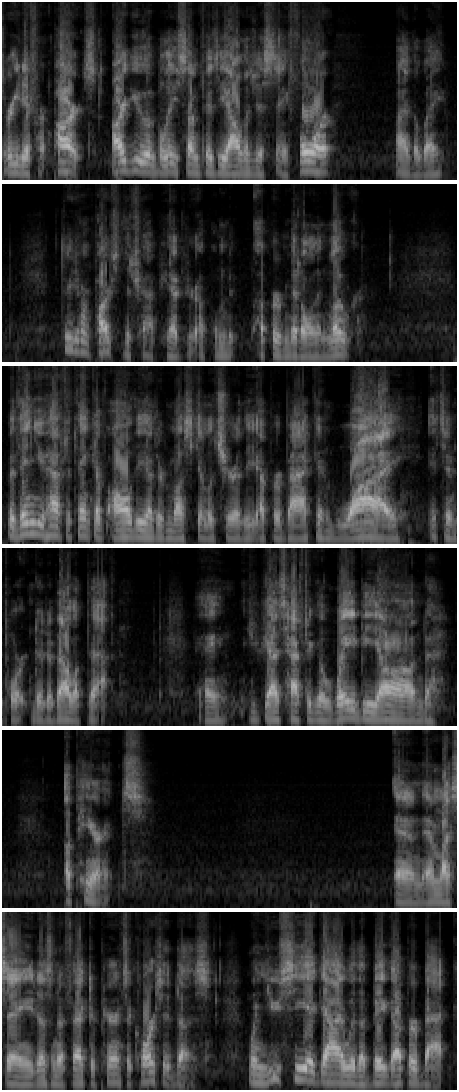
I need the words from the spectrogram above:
three different parts. Arguably, some physiologists say four, by the way. Three different parts of the trap. You have your upper, upper, middle, and lower. But then you have to think of all the other musculature of the upper back and why it's important to develop that. Okay, you guys have to go way beyond appearance. And am I saying it doesn't affect appearance? Of course it does. When you see a guy with a big upper back,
